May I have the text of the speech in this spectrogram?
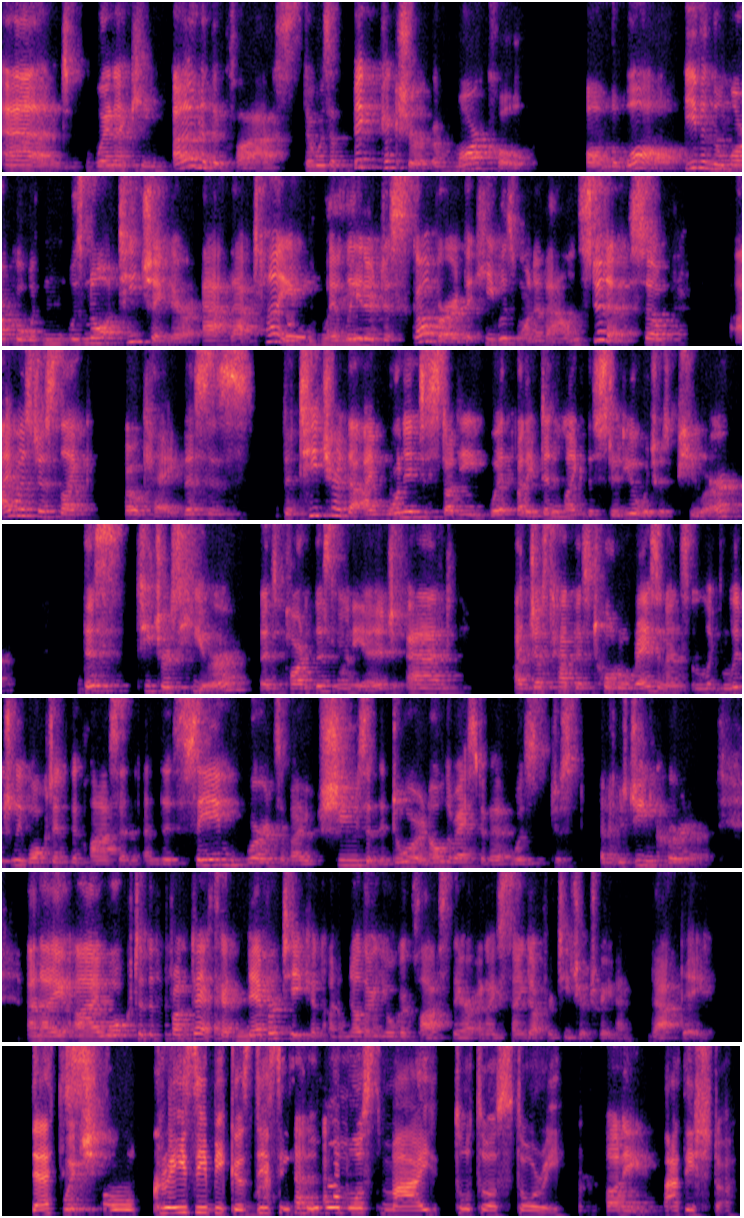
And when I came out of the class, there was a big picture of Marco on the wall, even though Marco was not teaching there at that time. Oh, I later discovered that he was one of Alan's students. So I was just like, okay, this is the teacher that I wanted to study with, but I didn't like the studio, which was pure. This teacher's here as part of this lineage. And I just had this total resonance, literally walked into the class and, and the same words about shoes at the door and all the rest of it was just, and it was Jean Kerner. And I, I walked to the front desk. I'd never taken another yoga class there and I signed up for teacher training that day. That's which so crazy because this is almost my total story. Funny. Batista.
